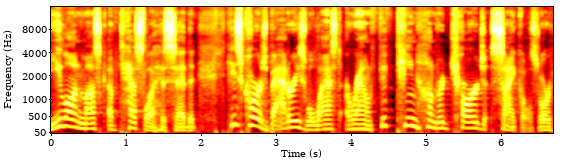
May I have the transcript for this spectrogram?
Elon Musk of Tesla has said that his car's batteries will last around 1,500 charge cycles, or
